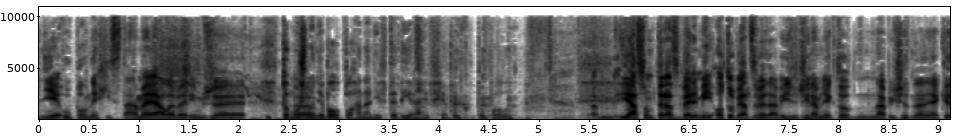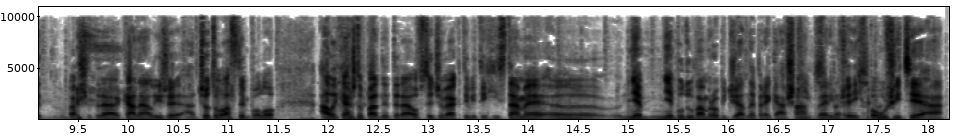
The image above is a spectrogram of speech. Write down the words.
nie úplne chystáme, ale verím, že... To možno nebol plán ani vtedy, ja neviem, ako to bolo. Ja som teraz veľmi o to viac vedavý, že či nám mhm. niekto napíše na nejaké vaše teda kanály, že a čo to vlastne bolo. Ale každopádne teda offstageové aktivity chystáme. Mm. Ne, nebudú vám robiť žiadne prekážky. A, Verím, super, že ich super. použite a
